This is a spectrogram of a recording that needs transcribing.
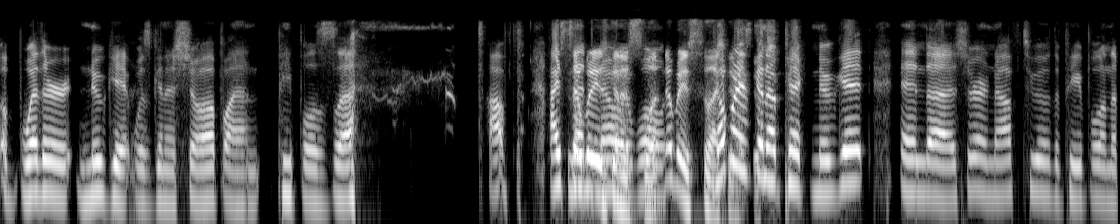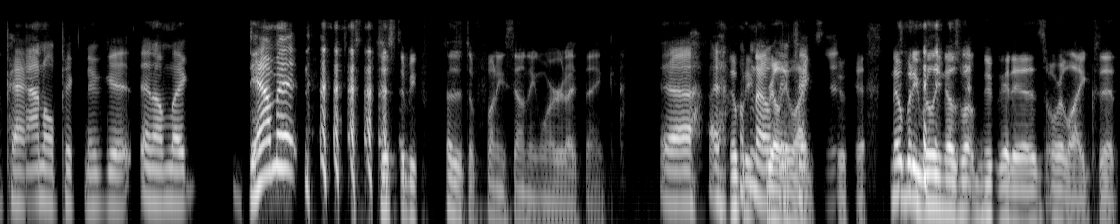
uh, whether nougat was going to show up on people's uh, top. I said nobody's no, gonna select. Nobody's. Nobody's gonna pick nougat, and uh, sure enough, two of the people in the panel picked nougat, and I'm like, damn it. just to be because it's a funny sounding word. I think yeah, I nobody know. really likes it. nougat. Nobody really knows what nougat is or likes it.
